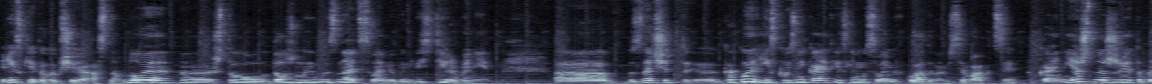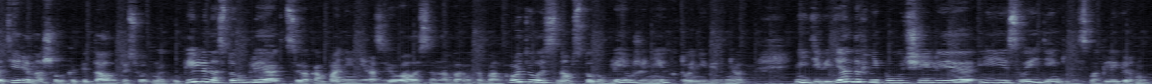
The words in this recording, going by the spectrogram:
Риски – это вообще основное, э, что должны мы знать с вами в инвестировании. А, значит, какой риск возникает, если мы с вами вкладываемся в акции? Конечно же, это потеря нашего капитала. То есть вот мы купили на 100 рублей акцию, а компания не развивалась, а наоборот обанкротилась, нам 100 рублей уже никто не вернет. Ни дивидендов не получили и свои деньги не смогли вернуть.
